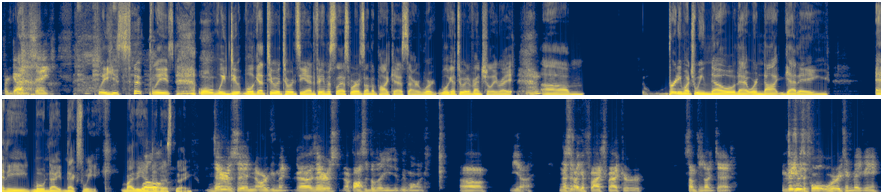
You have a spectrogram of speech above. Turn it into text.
For God's sake. please, please. Well, we do. We'll get to it towards the end. Famous last words on the podcast are we're, we'll get to it eventually, right? Mhm. um pretty much we know that we're not getting any moon knight next week by the end of this thing There's an argument. Uh, there's a possibility that we won't. Uh, yeah. Unless it's like a flashback or something like that. If they do the full origin, maybe.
